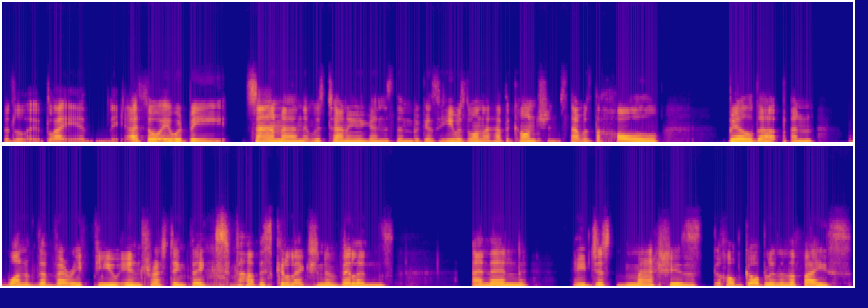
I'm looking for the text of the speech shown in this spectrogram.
But like, I thought it would be Sandman that was turning against them because he was the one that had the conscience. That was the whole build up, and one of the very few interesting things about this collection of villains. And then he just mashes Hobgoblin in the face,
